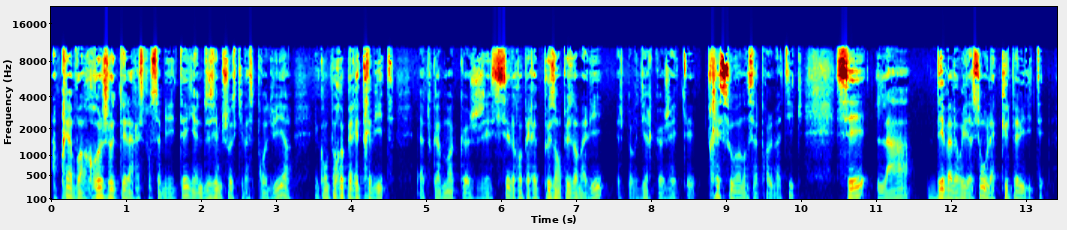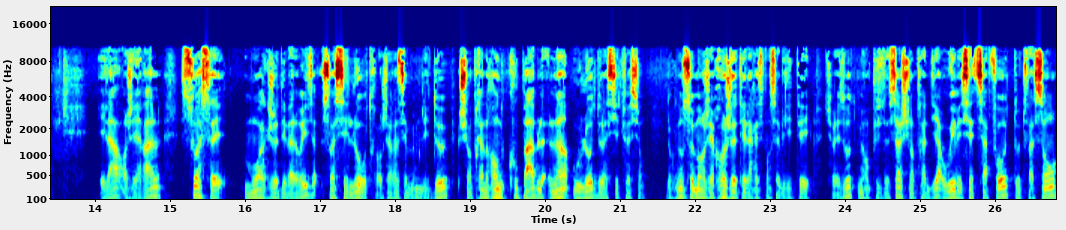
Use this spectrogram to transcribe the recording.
après avoir rejeté la responsabilité, il y a une deuxième chose qui va se produire et qu'on peut repérer très vite. Et en tout cas, moi, que j'essaie de repérer de plus en plus dans ma vie, je peux vous dire que j'ai été très souvent dans cette problématique, c'est la dévalorisation ou la culpabilité. Et là, en général, soit c'est moi que je dévalorise, soit c'est l'autre. En général, c'est même les deux. Je suis en train de rendre coupable l'un ou l'autre de la situation. Donc non seulement j'ai rejeté la responsabilité sur les autres, mais en plus de ça, je suis en train de dire oui, mais c'est de sa faute. De toute façon,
